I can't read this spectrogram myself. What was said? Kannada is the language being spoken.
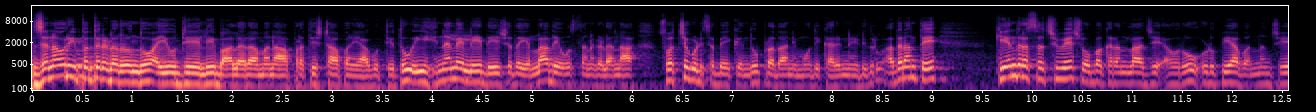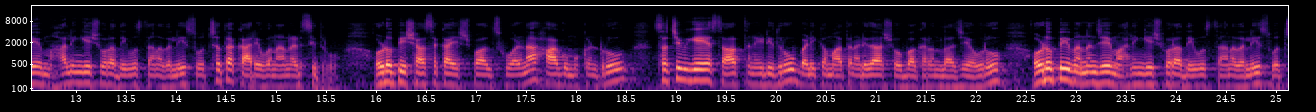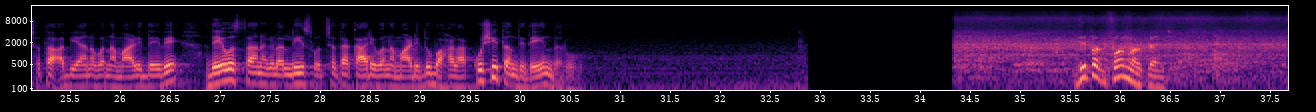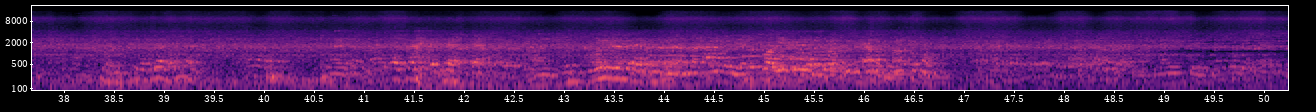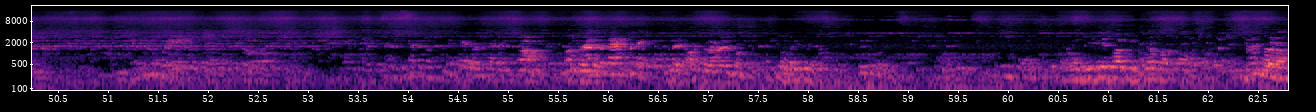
ಜನವರಿ ಇಪ್ಪತ್ತೆರಡರಂದು ಅಯೋಧ್ಯೆಯಲ್ಲಿ ಬಾಲರಾಮನ ಪ್ರತಿಷ್ಠಾಪನೆಯಾಗುತ್ತಿದ್ದು, ಈ ಹಿನ್ನೆಲೆಯಲ್ಲಿ ದೇಶದ ಎಲ್ಲ ದೇವಸ್ಥಾನಗಳನ್ನು ಸ್ವಚ್ಛಗೊಳಿಸಬೇಕೆಂದು ಪ್ರಧಾನಿ ಮೋದಿ ಕರೆ ನೀಡಿದರು. ಅದರಂತೆ ಕೇಂದ್ರ ಸಚಿವೆ ಶೋಭಾ ಕರಂದ್ಲಾಜೆ ಅವರು ಉಡುಪಿಯ ಬನ್ನಂಜೆ ಮಹಾಲಿಂಗೇಶ್ವರ ದೇವಸ್ಥಾನದಲ್ಲಿ ಸ್ವಚ್ಛತಾ ಕಾರ್ಯವನ್ನು ನಡೆಸಿದರು. ಉಡುಪಿ ಶಾಸಕ ಯಶ್ಪಾಲ್ ಸುವರ್ಣ ಹಾಗೂ ಮುಖಂಡರು ಸಚಿವಿಗೆ ಸಾಥ್ ನೀಡಿದರು. ಬಳಿಕ ಮಾತನಾಡಿದ ಶೋಭಾ ಕರಂದ್ಲಾಜೆ ಅವರು, ಉಡುಪಿ ಬನ್ನಂಜೆ ಮಹಾಲಿಂಗೇಶ್ವರ ದೇವಸ್ಥಾನದಲ್ಲಿ ಸ್ವಚ್ಛತಾ ಅಭಿಯಾನವನ್ನು ಮಾಡಿದ್ದೇವೆ. ದೇವಸ್ಥಾನಗಳಲ್ಲಿ ಸ್ವಚ್ಛತಾ ಕಾರ್ಯವನ್ನು ಮಾಡಿದ್ದು ಬಹಳ ಖುಷಿ ತಂದಿದೆ ಎಂದರು. ದೀಪಕ್ ಫೋನ್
